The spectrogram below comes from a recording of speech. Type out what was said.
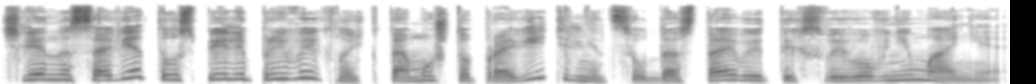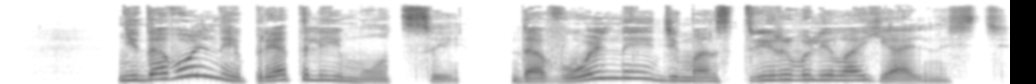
Члены совета успели привыкнуть к тому, что правительница удостаивает их своего внимания. Недовольные прятали эмоции, довольные демонстрировали лояльность.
